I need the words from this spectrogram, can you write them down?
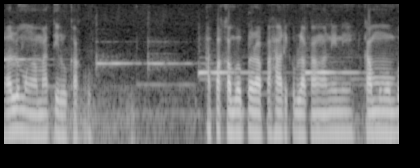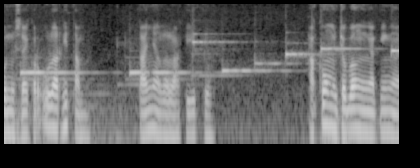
lalu mengamati lukaku. Apakah beberapa hari kebelakangan ini kamu membunuh seekor ular hitam? Tanya lelaki itu. Aku mencoba mengingat-ingat.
